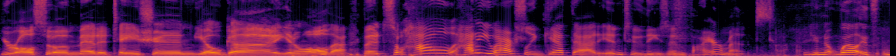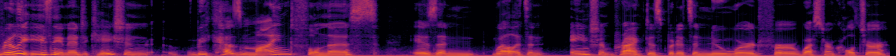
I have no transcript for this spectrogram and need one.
you're also a meditation yoga you know all that. But so how how do you actually get that into these environments? You know well it's really easy in education because mindfulness is a well it's an ancient practice but it's a new word for western culture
